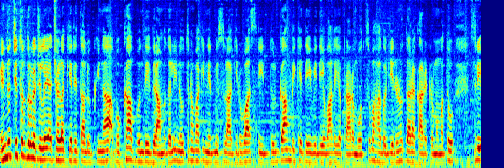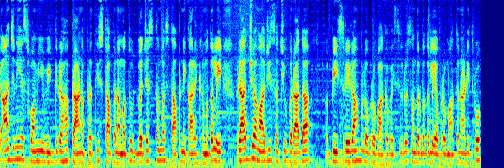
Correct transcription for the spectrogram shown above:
ಇಂದು ಚಿತ್ರದುರ್ಗ ಜಿಲ್ಲೆಯ ಚಳ್ಳಕೆರೆ ತಾಲೂಕಿನ ಬುಕ್ಕಾಬುಂದಿ ಗ್ರಾಮದಲ್ಲಿ ನೂತನವಾಗಿ ನಿರ್ಮಿಸಲಾಗಿರುವ ಶ್ರೀ ದುರ್ಗಾಂಬಿಕೆ ದೇವಿ ದೇವಾಲಯ ಪ್ರಾರಂಭೋತ್ಸವ ಹಾಗೂ ಜೀರ್ಣೋದ್ಧಾರ ಕಾರ್ಯಕ್ರಮ ಮತ್ತು ಶ್ರೀ ಆಂಜನೇಯ ಸ್ವಾಮಿ ವಿಗ್ರಹ ಪ್ರಾಣ ಪ್ರತಿಷ್ಠಾಪನಾ ಮತ್ತು ಧ್ವಜಸ್ತಂಭ ಸ್ಥಾಪನೆ ಕಾರ್ಯಕ್ರಮದಲ್ಲಿ ರಾಜ್ಯ ಮಾಜಿ ಸಚಿವರಾದ ಬಿ ಶ್ರೀರಾಮುಲು ಅವರು ಭಾಗವಹಿಸಿದರು. ಸಂದರ್ಭದಲ್ಲಿ ಅವರು ಮಾತನಾಡಿದರು,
